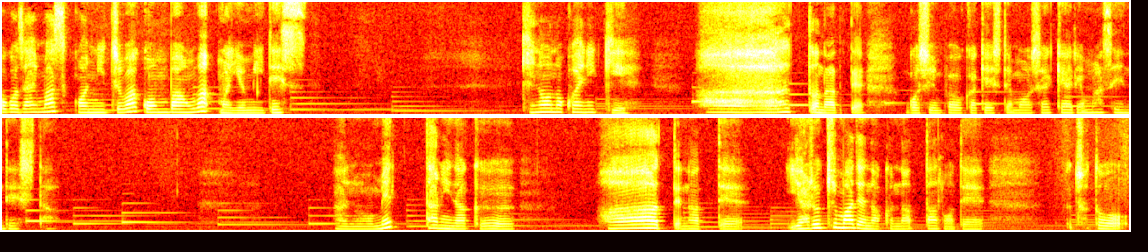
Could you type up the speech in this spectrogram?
ようございます。こんにちは、こんばんは、まゆみです。昨日の声日記、はーっとなってご心配おかけして申し訳ありませんでした。あの、めったになく、はーってなって、やる気までなくなったので、ちょっと、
